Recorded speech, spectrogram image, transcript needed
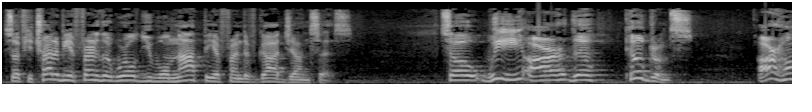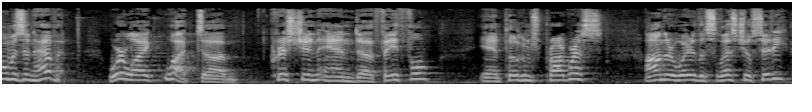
So if you try to be a friend of the world, you will not be a friend of God, John says. So we are the pilgrims. Our home is in heaven. We're like what? Um, Christian and uh, faithful in Pilgrim's Progress on their way to the celestial city?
